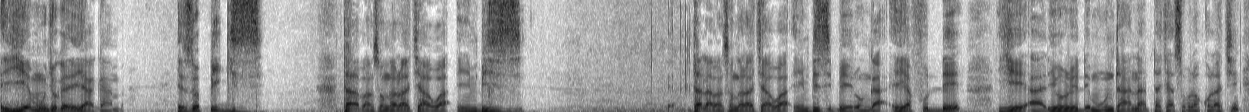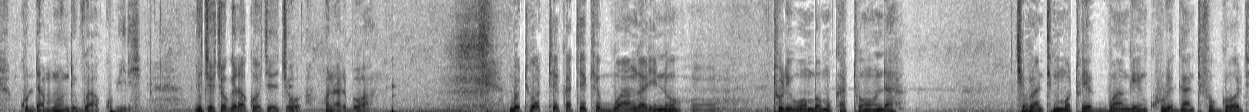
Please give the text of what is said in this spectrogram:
ye mu njogera ye agamba ezo pigs. Talaba nsonga lwaki awa embizi talaba nsonga lwaki awa embizi beero nga eyafudde ye ali olwedde mu ntaana takyasobola kukola ki? Kudda mulundi gwakubiri ekyo kyogerako kyekyo honarebo wange bwe tuba tuteekateeka eggwanga lino tuliwomba mu katonda. Kyobula nti moto y'eggwanga enkulu ega nti for god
